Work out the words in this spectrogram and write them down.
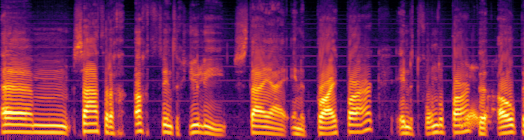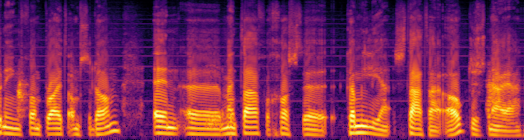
Ehm, zaterdag 28 juli sta jij in het Pride Park, in het Vondelpark. Yes. De opening van Pride Amsterdam. En eh, mijn tafelgast eh, Camilia staat daar ook. Dus nou ja,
